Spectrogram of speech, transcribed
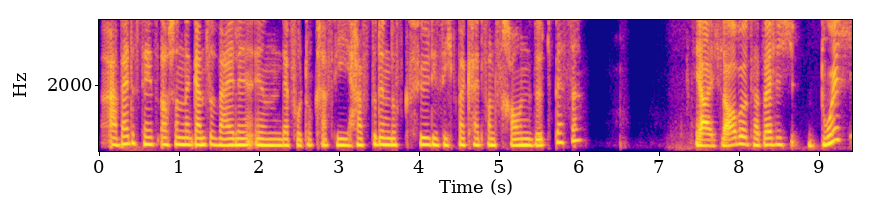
arbeitest ja jetzt auch schon eine ganze Weile in der Fotografie. Hast du denn das Gefühl, die Sichtbarkeit von Frauen wird besser? Ja, ich glaube tatsächlich durch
